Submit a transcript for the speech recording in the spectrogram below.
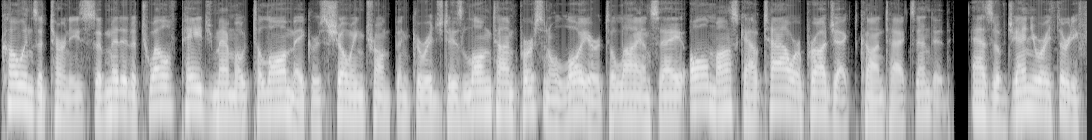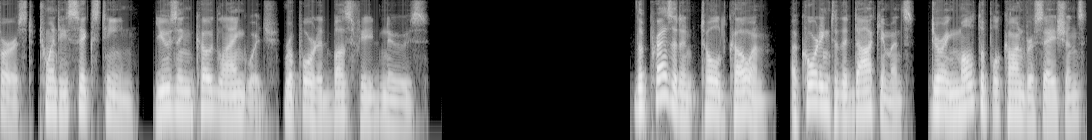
Cohen's attorneys submitted a 12-page memo to lawmakers showing Trump encouraged his longtime personal lawyer to lie and say all Moscow Tower project contacts ended as of January 31, 2016, using code language, reported BuzzFeed News. The president told Cohen, according to the documents, during multiple conversations,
